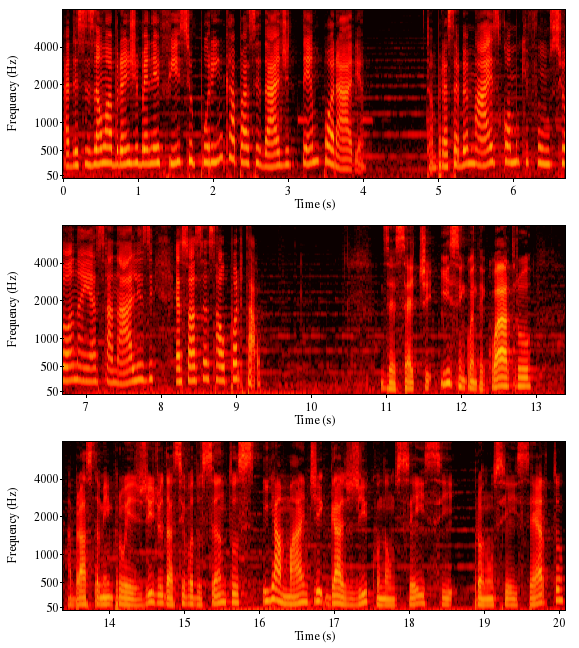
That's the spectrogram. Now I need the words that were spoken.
A decisão abrange benefício por incapacidade temporária. Então, para saber mais como que funciona essa análise, é só acessar o portal. 17 e 54. Abraço também para o Egídio da Silva dos Santos e Amade Gagico, não sei se pronunciei certo,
